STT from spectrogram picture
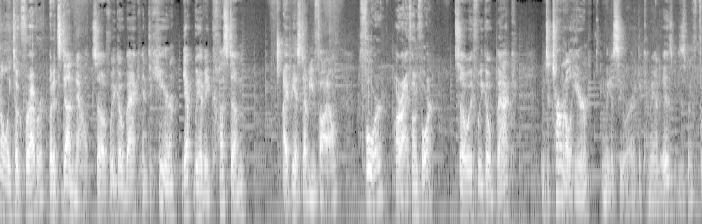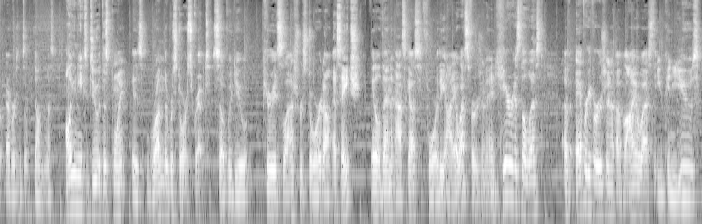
That only took forever, but it's done now. So if we go back into here, yep, we have a custom IPSW file for our iPhone 4. So if we go back into terminal here, let me just see where the command is because it's been forever since I've done this. All you need to do at this point is run the restore script. So if we do period slash restore.sh, it'll then ask us for the iOS version. And here is the list of every version of iOS that you can use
